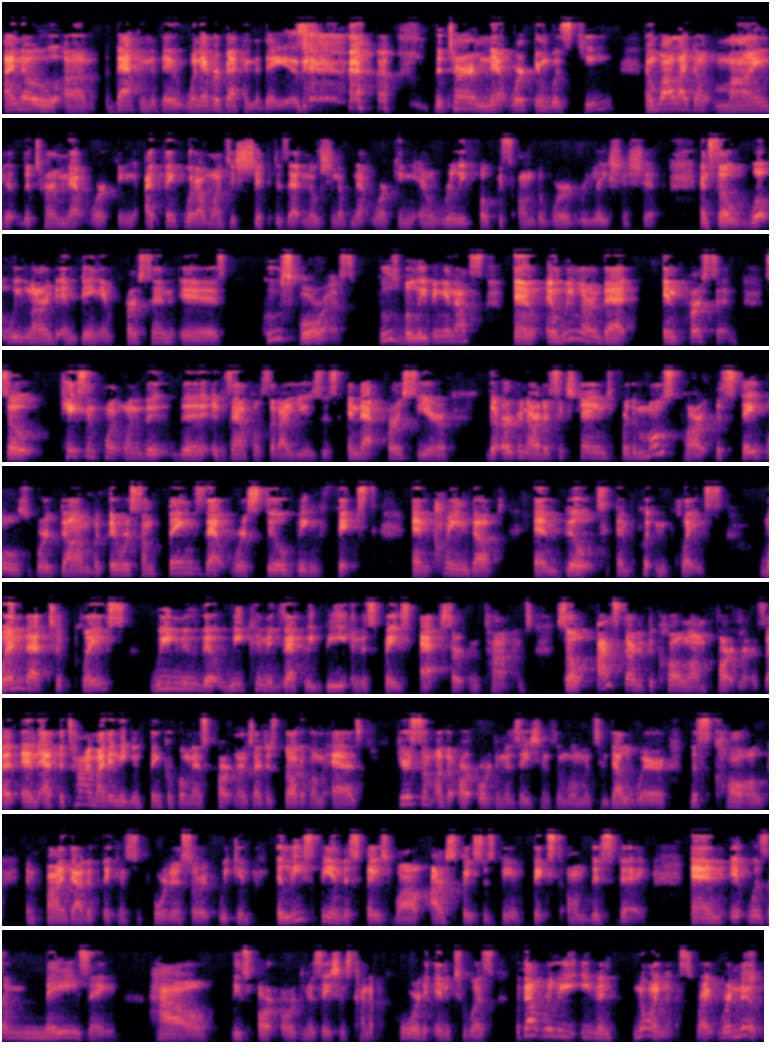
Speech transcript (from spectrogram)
I know um, back in the day, whenever back in the day is, the term networking was key. And while I don't mind the term networking, I think what I want to shift is that notion of networking and really focus on the word relationship. And so, what we learned in being in person is who's for us, who's believing in us, and and we learned that in person. So, case in point, one of the the examples that I use is in that first year the Urban Artists Exchange, for the most part, the staples were done, but there were some things that were still being fixed and cleaned up and built and put in place. When that took place, we knew that we can exactly be in the space at certain times. So I started to call on partners. And at the time, I didn't even think of them as partners. I just thought of them as here's some other art organizations in Wilmington, Delaware. Let's call and find out if they can support us or if we can at least be in this space while our space is being fixed on this day. And it was amazing how these art organizations kind of poured into us without really even knowing us, right? We're new.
